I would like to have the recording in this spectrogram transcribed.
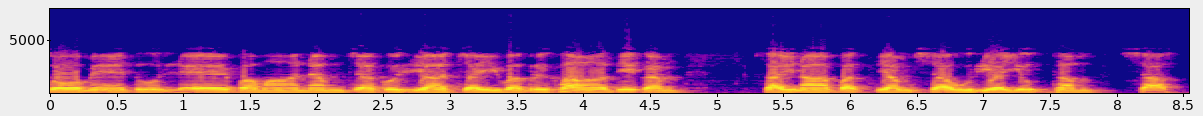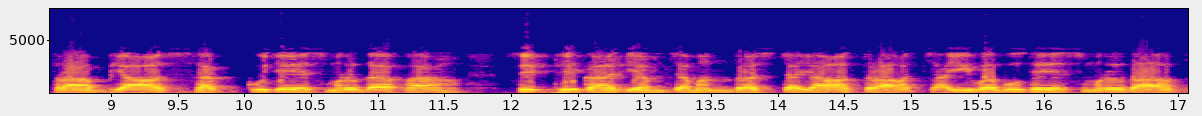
सोमे तु लेपमानं च कुर्याच्चैव गृहादिकं। सैनापत्यं शौर्ययुद्धं शास्त्राभ्यासकुजे स्मृदः सिद्धिकार्यं च मन्त्रश्च यात्रा चैव बुधे स्मृदा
